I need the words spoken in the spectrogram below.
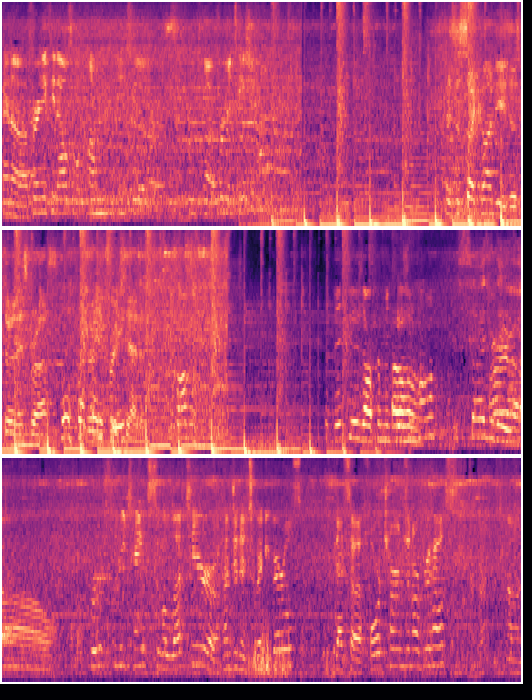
And uh, for anything else, we'll come into our uh, fermentation. This is so kind of you just doing this for us. really appreciate it. So this is our fermentation Oh. hall. The size of Our these. uh, Wow. first three tanks to the left here are 120 barrels. That's uh, four turns in our brew house. Um,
